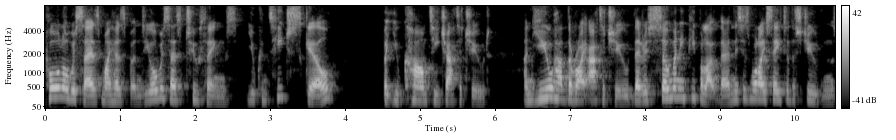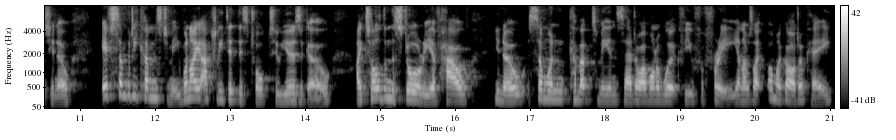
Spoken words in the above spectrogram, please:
Paul always says, my husband, he always says two things. You can teach skill, but you can't teach attitude. And you have the right attitude. There is so many people out there, and this is what I say to the students, you know, if somebody comes to me, when I actually did this talk two years ago, I told them the story of how, you know, someone come up to me and said, Oh, I want to work for you for free. And I was like, Oh my God, okay,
